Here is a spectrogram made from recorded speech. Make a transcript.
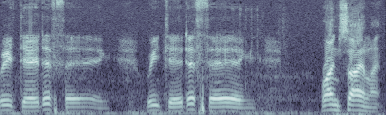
We did a thing. We did a thing. Run silent.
